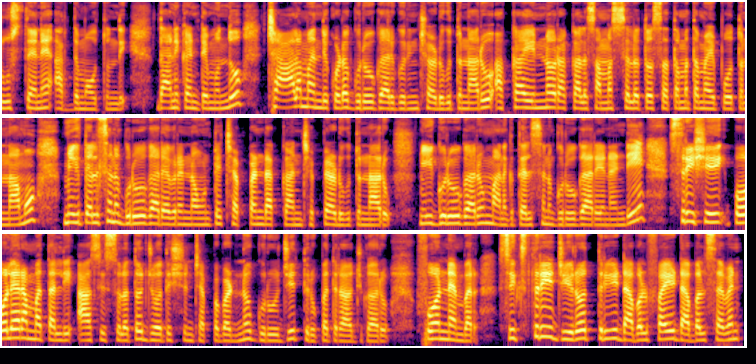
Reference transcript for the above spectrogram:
చూస్తేనే అర్థమవుతుంది. దాని దానికంటే ముందు చాలామంది కూడా గురువు గారి గురించి అడుగుతున్నారు అక్క ఎన్నో రకాల సమస్యలతో సతమతమైపోతున్నాము. మీకు తెలిసిన గురువు గారు ఎవరైనా ఉంటే చెప్పండి అక్క అని చెప్పి అడుగుతున్నారు. ఈ గురువు గారు మనకు తెలిసిన గురువు గారేనండి. శ్రీ శ్రీ పోలేరమ్మ తల్లి ఆశీస్సులతో జ్యోతిష్యం చెప్పబడిన గురూజీ తిరుపతి రాజు గారు. Phone number six three zero three double five double seven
